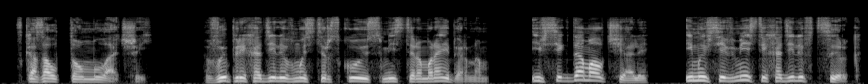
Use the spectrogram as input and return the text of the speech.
— сказал Том-младший. «Вы приходили в мастерскую с мистером Рейберном и всегда молчали, и мы все вместе ходили в цирк.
